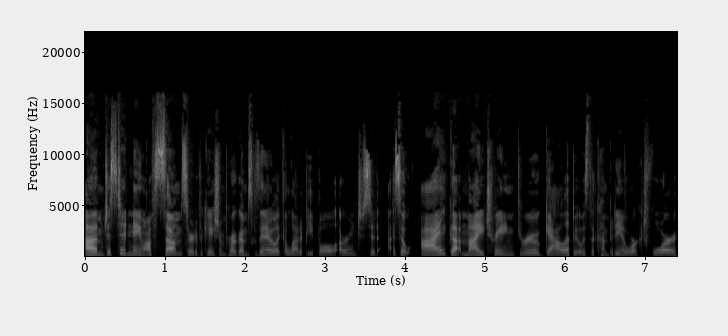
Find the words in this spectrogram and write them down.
Um, just to name off some certification programs because I know like a lot of people are interested. So I got my training through Gallup. It was the company I worked for.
